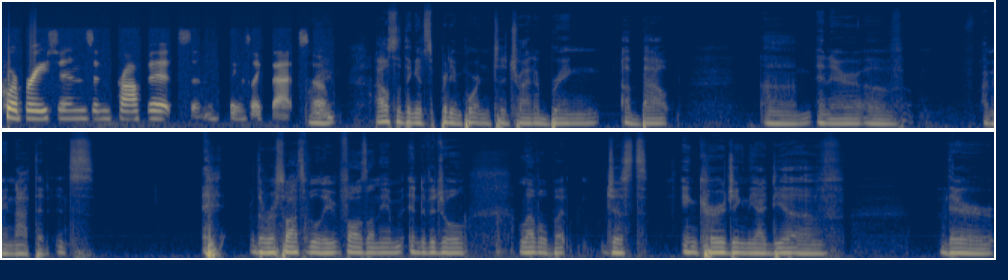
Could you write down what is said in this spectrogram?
Corporations and profits and things like that. So Right. I also think it's pretty important to try to bring about um, an era of, I mean, not that it's the responsibility falls on the individual level, but just encouraging the idea of there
